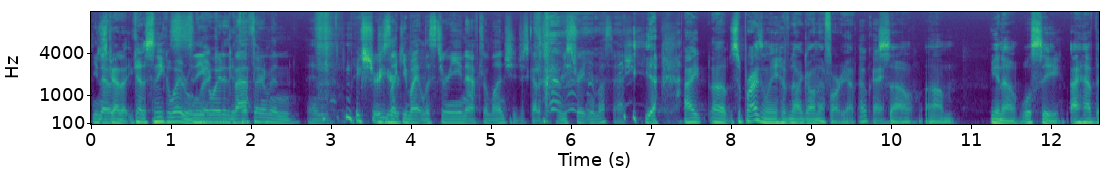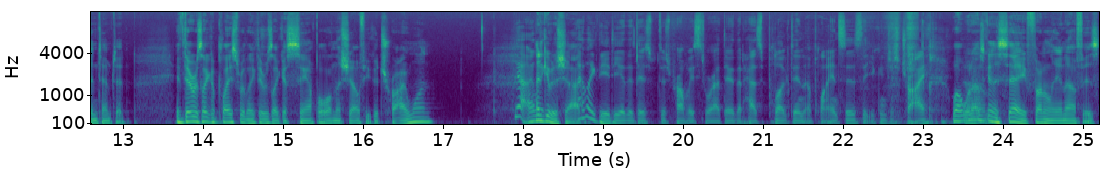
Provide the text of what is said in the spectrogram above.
you know, just gotta you gotta sneak away real sneak quick. away to the get that thing. bathroom and and Make sure just you're like you might Listerine after lunch. You just got to re-straighten your mustache. Yeah, I uh, surprisingly have not gone that far yet. Okay. so um, you know, we'll see. I have been tempted. If there was like a place where like there was like a sample on the shelf, you could try one. Yeah, I I'd give it a shot. I like the idea that there's there's probably a store out there that has plugged-in appliances that you can just try. Well, what I was Um, going to say, funnily enough, is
